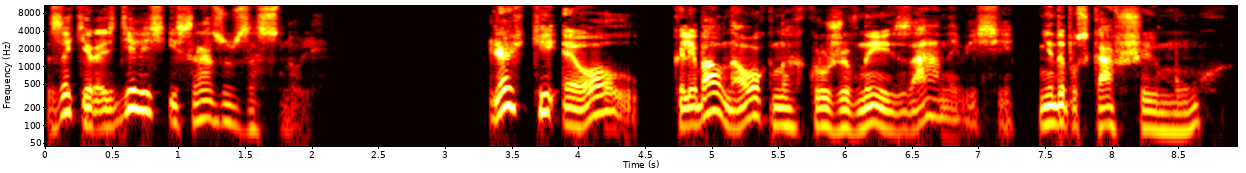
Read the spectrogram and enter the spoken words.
заки разделись и сразу заснули. Легкий эол колебал на окнах кружевные занавеси, не допускавшие мух.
